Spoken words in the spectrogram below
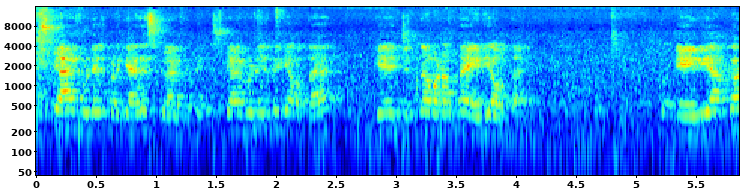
स्क्वायर फुटेज बढ़ के आए थे स्क्वायर फुटेज स्क्वायर फुटेज में क्या होता है कि जितना बड़ा अपना एरिया होता है तो एरिया का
